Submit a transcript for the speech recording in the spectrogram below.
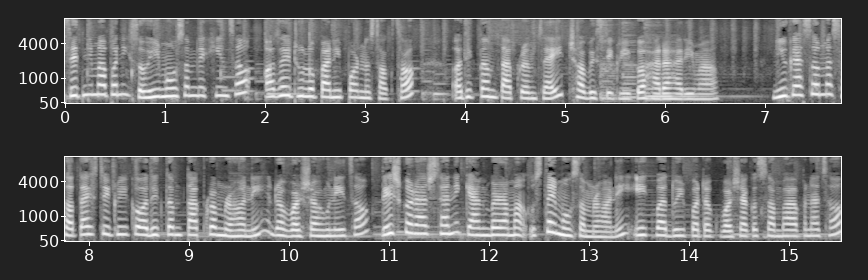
सिडनीमा पनि सोही मौसम देखिन्छ अझै ठुलो पानी पर्न सक्छ। अधिकतम तापक्रम चाहिँ छब्बिस डिग्रीको हाराहारीमा। न्यू क्यासलमा सत्ताइस डिग्रीको अधिकतम तापक्रम रहने र वर्षा हुनेछ। देशको राजधानी क्यानबेरामा उस्तै मौसम रहने एक वा दुई पटक वर्षाको सम्भावना छ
